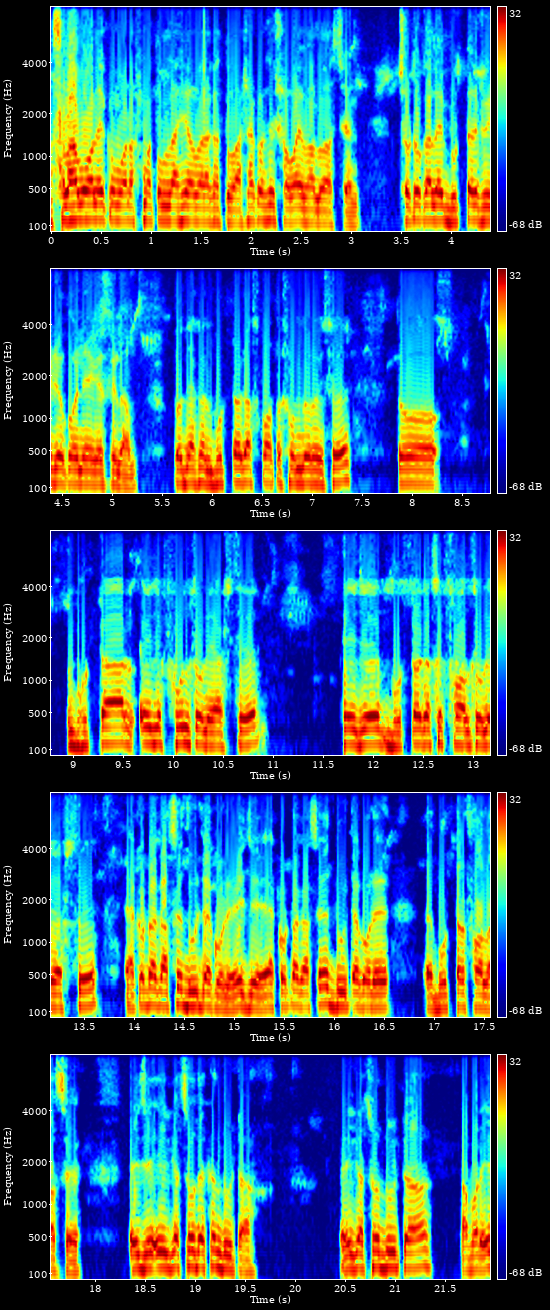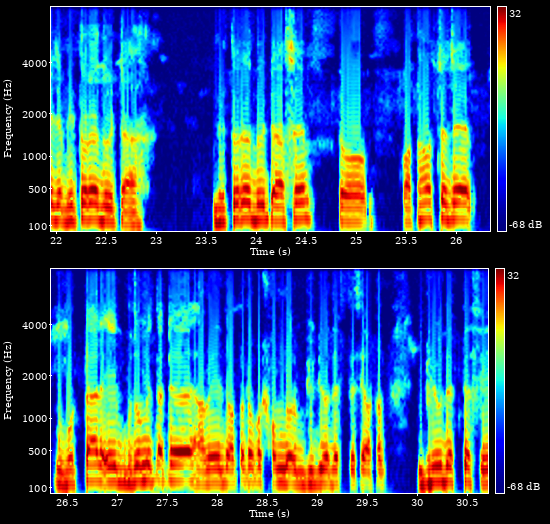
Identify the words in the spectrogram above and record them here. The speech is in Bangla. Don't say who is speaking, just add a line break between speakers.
আসসালামু আলাইকুম রহমতুল্লাহি বারাকাতু আশা করছি সবাই ভালো আছেন। ছোটকালে ভুট্টার ভিডিও করে নিয়ে গেছিলাম। তো দেখেন, ভুট্টার গাছ কত সুন্দর হয়েছে। তো ভুট্টার এই যে ফুল চলে আসছে, এই যে ভুট্টার গাছে ফল চলে আসছে, একটা গাছে দুইটা করে, এই যে একটা গাছে দুইটা করে ভুট্টার ফল আছে। এই যে এই গাছেও দেখেন দুইটা। এই গাছেও দুইটা, আবার এই যে ভিতরে দুইটা। ভিতরে দুইটা আছে। তো কথা হচ্ছে যে ভুট্টার এই জমিটাতে আমি যতটুকু সুন্দর ভিডিও দেখতেছি, অর্থাৎ ভিউ দেখতেছি,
